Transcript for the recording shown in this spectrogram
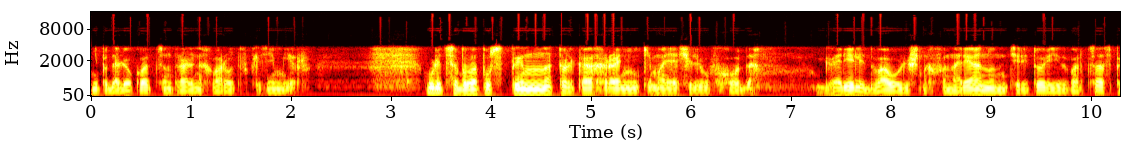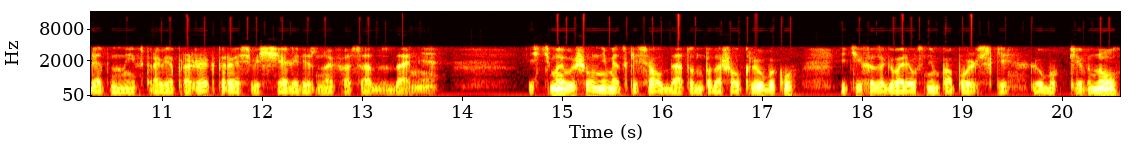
неподалеку от центральных ворот в Казимир. Улица была пустынна, только охранники маячили у входа. Горели два уличных фонаря, но на территории дворца, спрятанные в траве прожекторы, освещали резной фасад здания. Из тьмы вышел немецкий солдат. Он подошел к Любоку и тихо заговорил с ним по-польски. Любок кивнул,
